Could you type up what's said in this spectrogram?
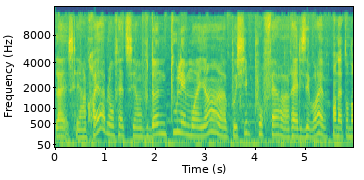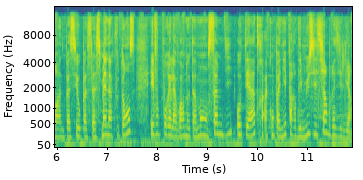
Là, c'est incroyable en fait, c'est on vous donne tous les moyens euh, possibles pour faire euh, réaliser vos rêves. En attendant, Anne Passé, passe la semaine à Coutances et vous pourrez la voir notamment samedi au théâtre accompagnée par des musiciens brésiliens.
